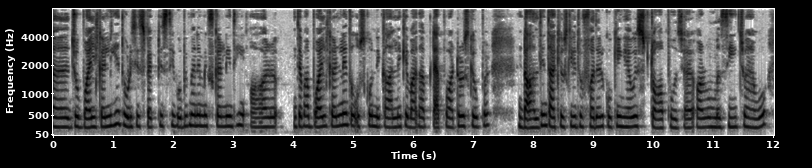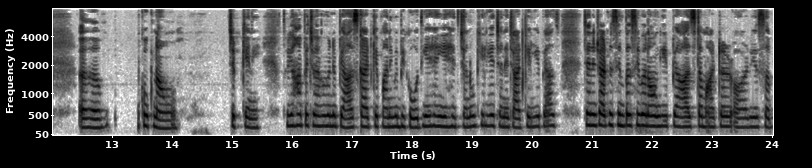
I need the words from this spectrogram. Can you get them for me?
जो बॉईल कर ली है थोड़ी सी स्पेक्टिस थी, वो भी मैंने मिक्स कर ली थी, और जब आप बॉईल कर लें तो उसको निकालने के बाद आप टैप वाटर उसके ऊपर डाल दें, ताकि उसकी जो फर्दर कुकिंग है, वो स्टॉप हो जाए, और वो मज़ीद जो है, वो कुक ना हो। चिपके नहीं। तो यहाँ पे जो है मैंने प्याज काट के पानी में भिगो दिए हैं। ये हैं चनों के लिए, चने चाट के लिए प्याज। चने चाट में सिंपल सी बनाऊँगी प्याज, टमाटर और ये सब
